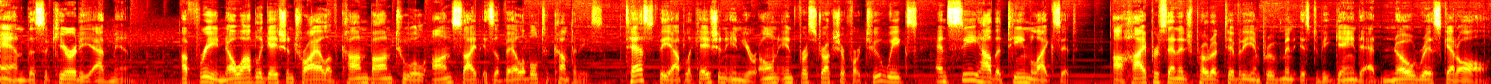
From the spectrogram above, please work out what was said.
and the security admin. A free no obligation trial of Kanban tool on site is available to companies. Test the application in your own infrastructure for two weeks and see how the team likes it. A high percentage productivity improvement is to be gained at no risk at all.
